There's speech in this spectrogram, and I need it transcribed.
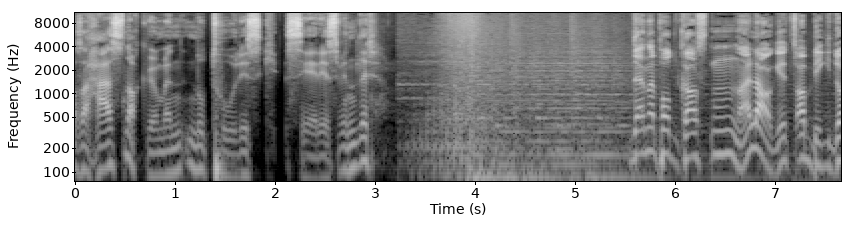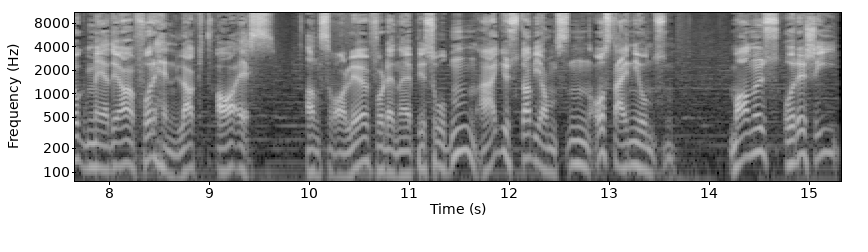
Altså, her snakker vi om en notorisk seriesvindler. Denne podkasten er laget av Big Dog Media for Henlagt AS. Ansvarlige for denne episoden er Gustav Jansen og Stein Johnsen. Manus og regi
